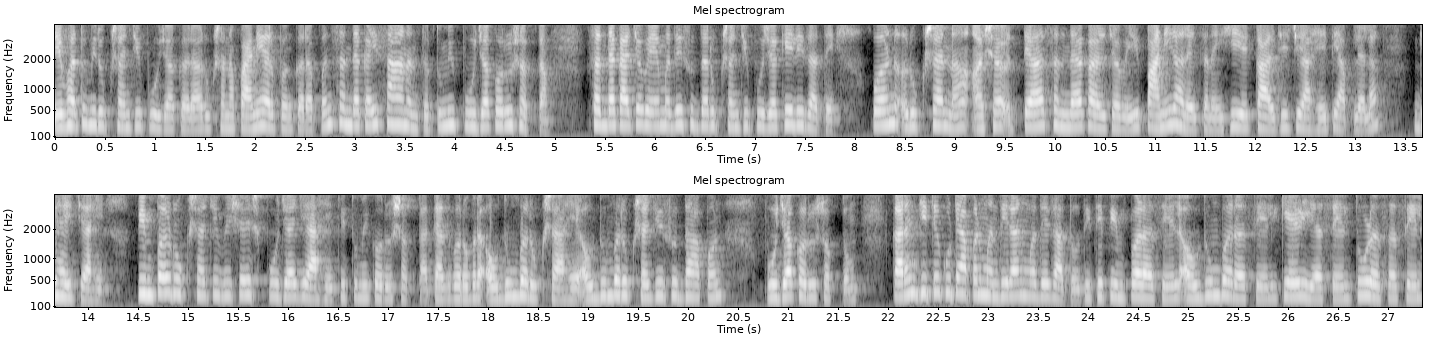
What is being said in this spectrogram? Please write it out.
तेव्हा तुम्ही वृक्षांची पूजा करा वृक्षांना पाणी अर्पण करा पण संध्याकाळी सहा नंतर तुम्ही पूजा करू शकता. संध्याकाळच्या वेळेमध्ये सुद्धा वृक्षांची पूजा केली जाते. पण वृक्षांना अशा त्या संध्याकाळच्या वेळी पाणी घालायचं नाही. ही एक काळजी जी आहे ती आपल्याला घ्यायची आहे. पिंपळ वृक्षाची विशेष पूजा जी आहे ती तुम्ही करू शकता. त्याचबरोबर औदुंब वृक्ष आहे. औदुंब वृक्षाची सुद्धा आपण पूजा करू शकतो. कारण जिथे कुठे आपण मंदिरांमध्ये जातो तिथे पिंपळ असेल औदुंबर असेल केळी असेल तुळस असेल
